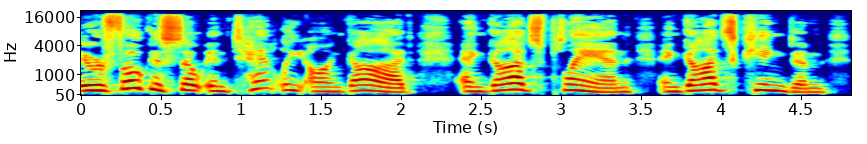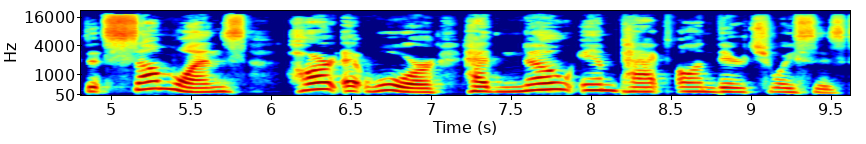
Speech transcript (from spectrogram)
They were focused so intently on God and God's plan and God's kingdom that someone's heart at war had no impact on their choices.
